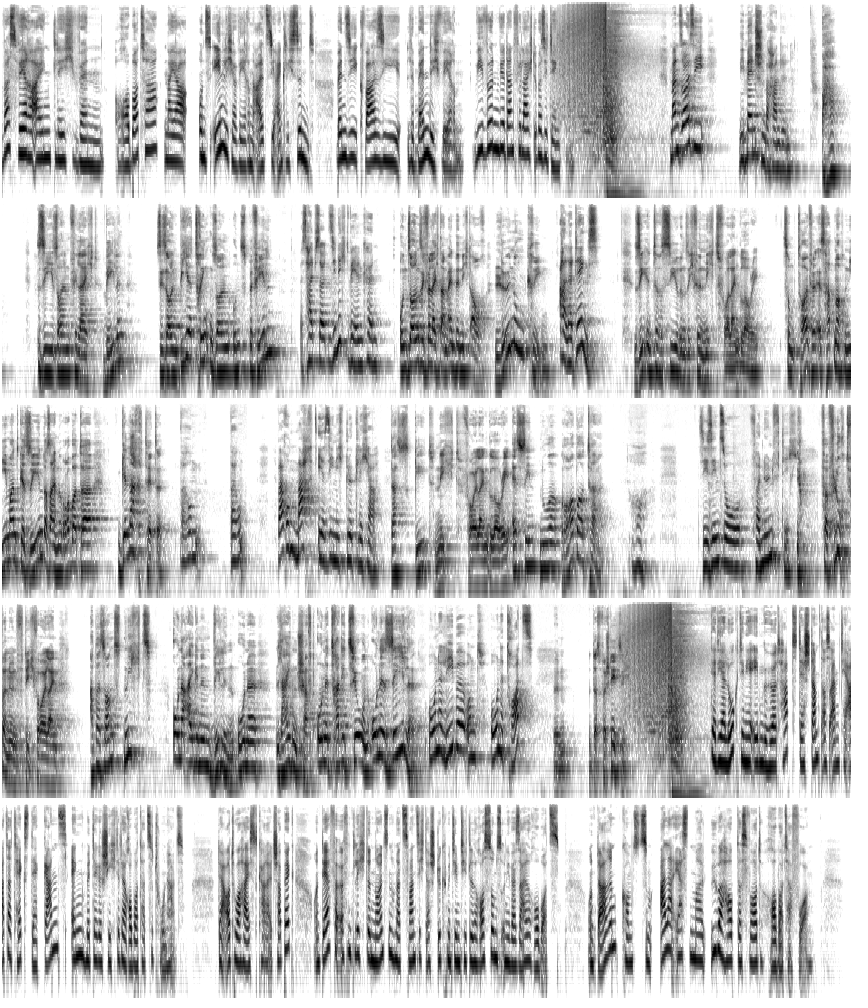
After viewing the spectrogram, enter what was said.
Was wäre eigentlich, wenn Roboter, naja, uns ähnlicher wären, als sie eigentlich sind? Wenn sie quasi lebendig wären? Wie würden wir dann vielleicht über sie denken? Man soll sie wie Menschen behandeln. Aha. Sie sollen vielleicht wählen? Sie sollen Bier trinken, sollen uns befehlen? Weshalb sollten sie nicht wählen können? Und sollen sie vielleicht am Ende nicht auch Löhnung kriegen? Allerdings. Sie interessieren sich für nichts, Fräulein Glory. Zum Teufel, es hat noch niemand gesehen, dass ein Roboter gelacht hätte. Warum, warum, warum macht ihr sie nicht glücklicher? Das geht nicht, Fräulein Glory. Es sind nur Roboter. Oh, Sie sind so vernünftig. Ja, verflucht vernünftig, Fräulein. Aber sonst nichts. Ohne eigenen Willen, ohne Leidenschaft, ohne Tradition, ohne Seele. Ohne Liebe und ohne Trotz? Ähm, das versteht sich. Der Dialog, den ihr eben gehört habt, der stammt aus einem Theatertext, der ganz eng mit der Geschichte der Roboter zu tun hat. Der Autor heißt Karel Čapek und der veröffentlichte 1920 das Stück mit dem Titel Rossums Universal Robots. Und darin kommt zum allerersten Mal überhaupt das Wort Roboter vor.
